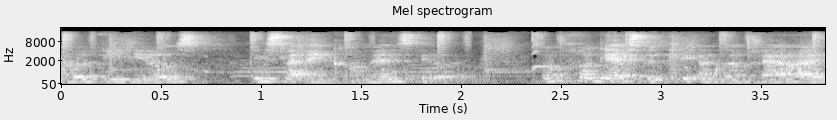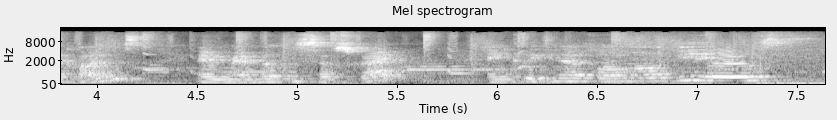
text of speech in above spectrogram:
videos, please like and comment below. Don't forget to click on the bell icons and remember to subscribe and click here for more videos.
